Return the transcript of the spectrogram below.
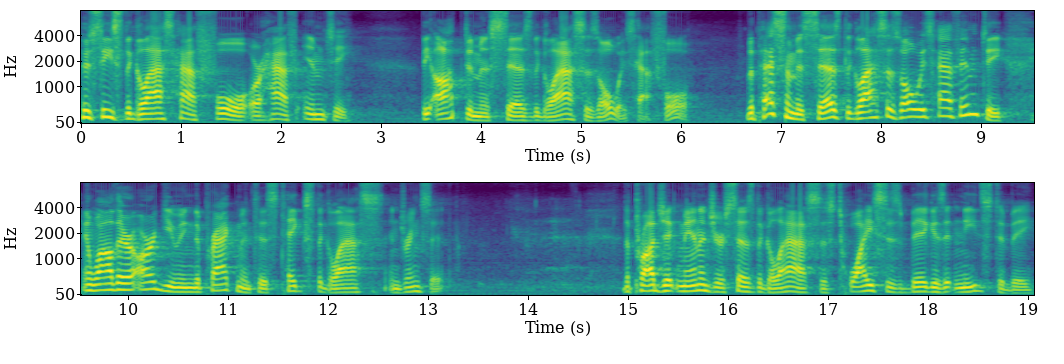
who sees the glass half full or half empty? The optimist says the glass is always half full. The pessimist says the glass is always half empty. And while they're arguing, the pragmatist takes the glass and drinks it. The project manager says the glass is twice as big as it needs to be.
